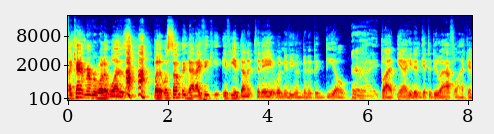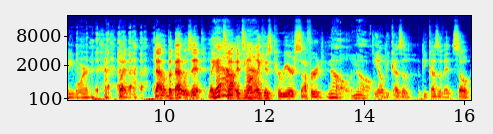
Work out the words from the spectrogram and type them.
I can't remember what it was, but it was something that I think if he had done it today, it wouldn't have even been a big deal. Right. But yeah, he didn't get to do Aflac anymore. but that but that was it. Like it's not it's not like his career suffered, No, no. you know, because of because of it. So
